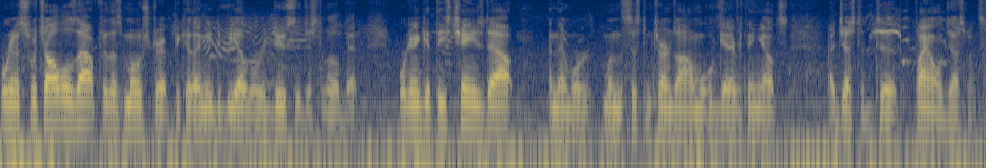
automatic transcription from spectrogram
We're going to switch all those out for this mow strip because I need to be able to reduce it just a little bit. We're going to get these changed out and then we're, when the system turns on we'll get everything else adjusted to final adjustments.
